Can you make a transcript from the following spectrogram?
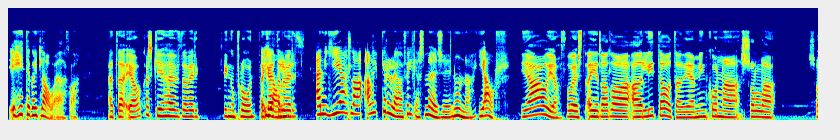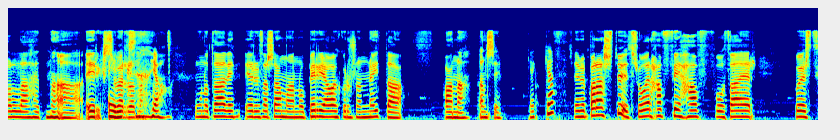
ég hitti eitthvað í lá eða eitthvað. Þetta, já, kannski hefur þetta verið kringum prófun, það gæti alveg verið En ég ætla algjörlega að fylgjast með þessu núna í ár. Já, já, þú veist, ég ætla allavega að líta á þetta því að mín kona Sola, Sola, hérna, Eiríks, Eiríks, verður þarna. já. Hún og Daði eru þar saman og byrja á einhverjum svona nautabana dansi. Geggjað. Sem er bara stuð, svo er Haffi Haff og það er, þú veist,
